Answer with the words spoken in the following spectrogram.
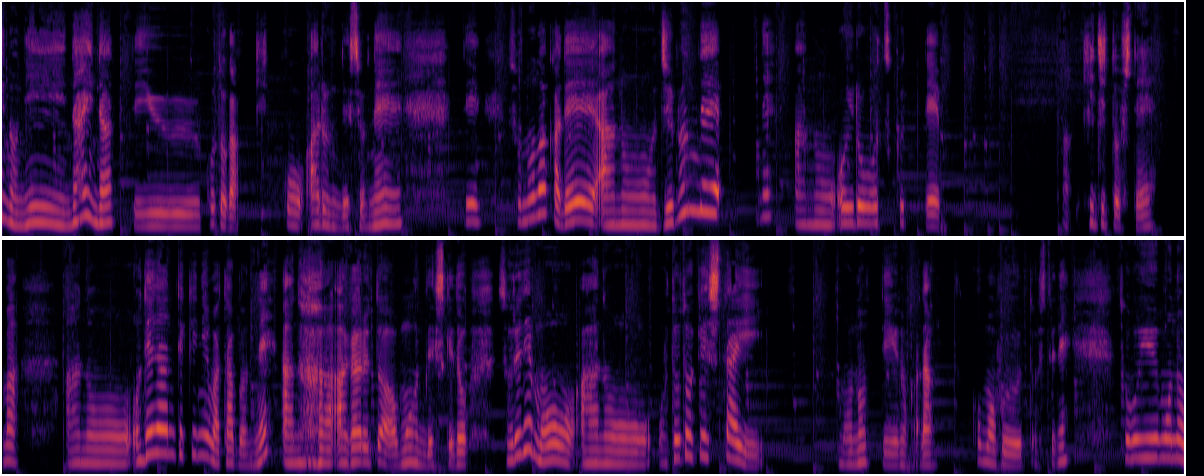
いのにないなっていうことが結構あるんですよね。でその中であの自分でねあのお色を作って、まあ、生地としてまああのお値段的には多分ねあの 上がるとは思うんですけどそれでもあのお届けしたいものっていうのかなコモフとしてねそういうもの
